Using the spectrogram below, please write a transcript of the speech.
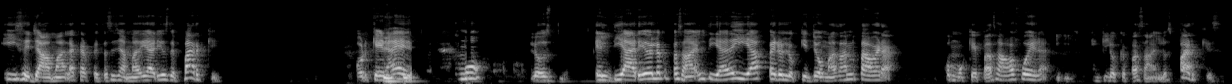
y se llama, la carpeta se llama Diarios de Parque. Porque era eso, como los, el diario de lo que pasaba en el día a día, pero lo que yo más anotaba era como qué pasaba afuera y, lo que pasaba en los parques,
